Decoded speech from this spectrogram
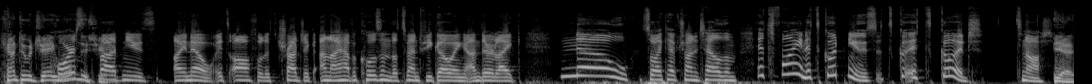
Can't do a J1 Of course, this it's year. bad news. I know it's awful. It's tragic. And I have a cousin that's meant to be going, and they're like, "No." So I kept trying to tell them, "It's fine. It's good news. It's good. It's good." It's not. Yeah,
